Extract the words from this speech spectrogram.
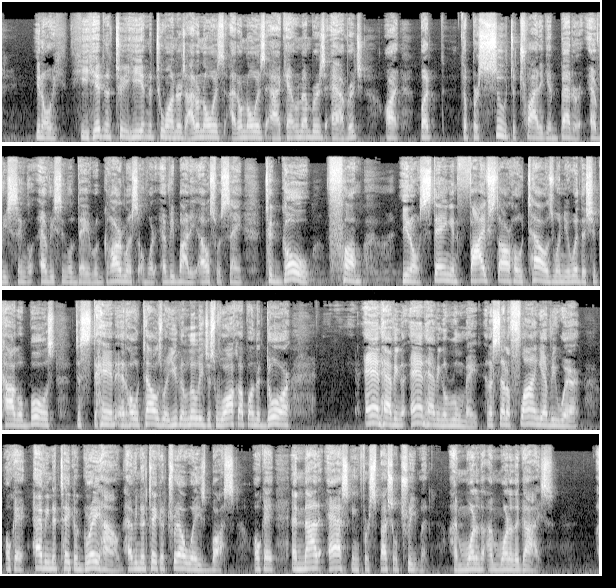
you know, he hit in the two, he hit in the two hundreds. I don't know his. I don't know his. I can't remember his average. All right, but the pursuit to try to get better every single every single day, regardless of what everybody else was saying, to go from you know, staying in five star hotels when you're with the Chicago Bulls to staying at hotels where you can literally just walk up on the door and having and having a roommate. And instead of flying everywhere, okay, having to take a Greyhound, having to take a Trailways bus, okay, and not asking for special treatment. I'm one of the I'm one of the guys.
